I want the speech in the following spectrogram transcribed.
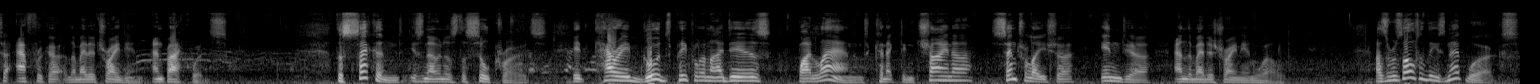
to Africa and the Mediterranean, and backwards. The second is known as the Silk Roads. It carried goods, people and ideas by land, connecting China, Central Asia, India and the Mediterranean world. As a result of these networks,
